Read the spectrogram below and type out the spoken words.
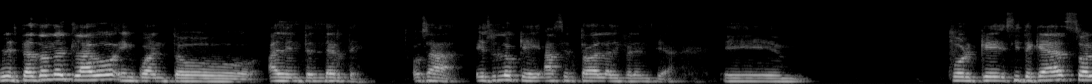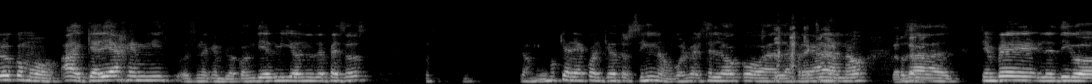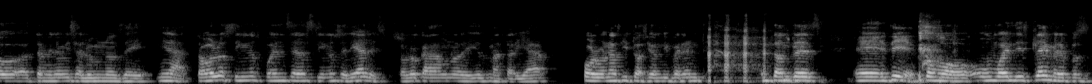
Le estás dando el clavo en cuanto al entenderte. O sea, eso es lo que hace toda la diferencia. Eh, porque si te quedas solo como, ay, ¿qué haría Géminis? Pues un ejemplo, con 10 millones de pesos, pues, lo mismo que haría cualquier otro signo, volverse loco a la fregada, ¿no? O sea, siempre les digo también a mis alumnos de, mira, todos los signos pueden ser signos seriales, solo cada uno de ellos mataría por una situación diferente. Entonces, eh, sí, es como un buen disclaimer, pues,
